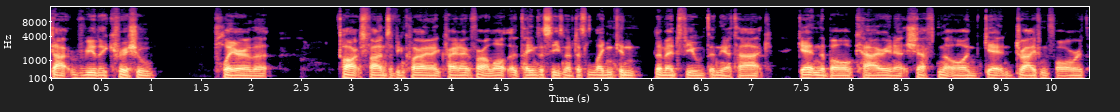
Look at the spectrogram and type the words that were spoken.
that really crucial player that Hearts fans have been crying out, crying out for a lot of times this season of just linking the midfield and the attack, getting the ball, carrying it, shifting it on, getting driving forward.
